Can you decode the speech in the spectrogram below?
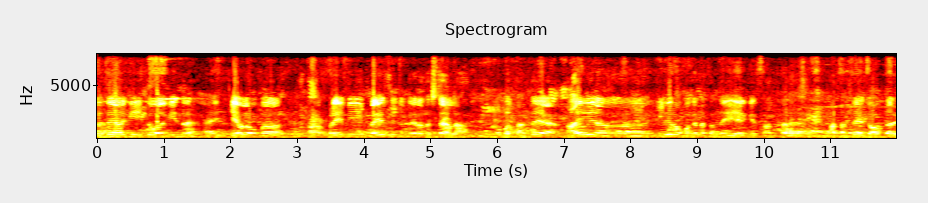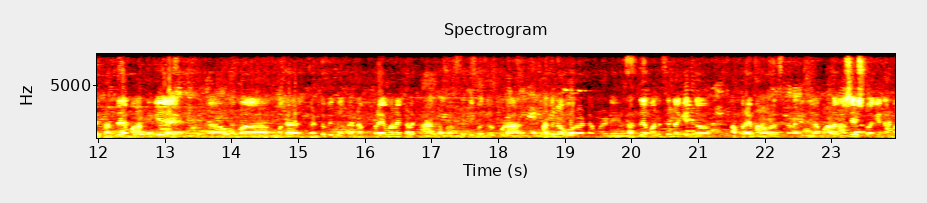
ಜೊತೆಯಾಗಿ ಹಿತವಾಗಿ ಅಂದ್ರೆ ಇದು ಕೇವಲ ಒಬ್ಬ ಪ್ರೇಮಿ ಪ್ರೇಯಸಿ ಜೊತೆ ಇರೋದಷ್ಟೇ ಅಲ್ಲ, ಒಬ್ಬ ತಂದೆಯ ತಾಯಿಯ ಇಲ್ಲಿರೋ ಮಗನ ತಂದೆ ಹೇಗೆ ಸಾಕ್ತಾರೆ, ಆ ತಂದೆಯ ಜವಾಬ್ದಾರಿ, ತಂದೆಯ ಮಾತಿಗೆ ಒಬ್ಬ ಮಗ ಕಟ್ಟು ಬಿದ್ದು ತನ್ನ ಪ್ರೇಮನೇ ಕಳ್ಕೊಳ್ಳೋ ಪರಿಸ್ಥಿತಿ ಬಂದರೂ ಕೂಡ ಅದನ್ನ ಹೋರಾಟ ಮಾಡಿ, ತಂದೆ ಮನಸ್ಸಿನ ಗೆದ್ದು ಆ ಪ್ರೇಮನ ಉಳಿಸ್ಕೊಳ್ಳೋದಿಲ್ಲ. ಬಹಳ ವಿಶೇಷವಾಗಿ ನಮ್ಮ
